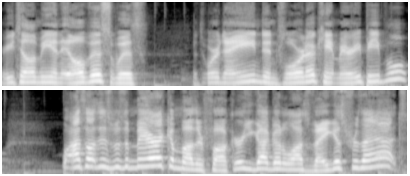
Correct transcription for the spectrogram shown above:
are you telling me an Elvis with that's ordained in Florida can't marry people? Well, I thought this was America, motherfucker. You got to go to Las Vegas for that?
